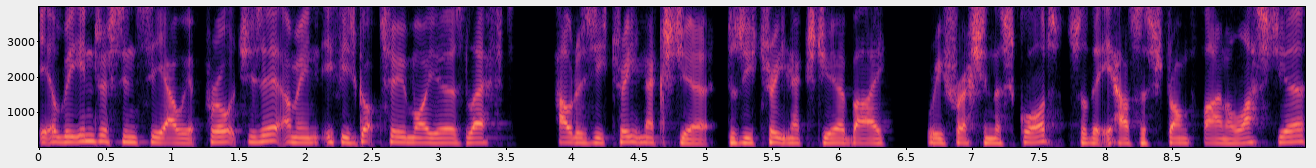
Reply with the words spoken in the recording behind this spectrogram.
it'll be interesting to see how he approaches it. I mean, if he's got two more years left, how does he treat next year? Does he treat next year by refreshing the squad so that he has a strong final last year?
